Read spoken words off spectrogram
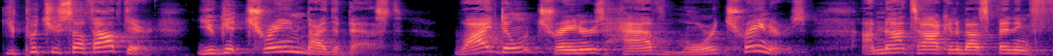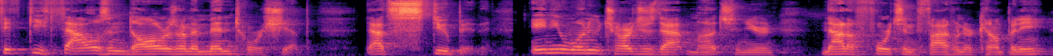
You put yourself out there, you get trained by the best. Why don't trainers have more trainers? I'm not talking about spending $50,000 on a mentorship. That's stupid. Anyone who charges that much and you're not a Fortune 500 company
